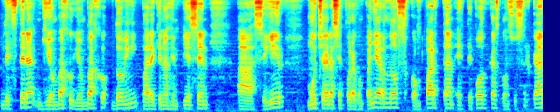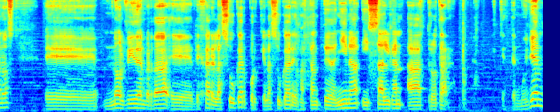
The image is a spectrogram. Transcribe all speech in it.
Dextera-Domini para que nos empiecen a seguir. Muchas gracias por acompañarnos, compartan este podcast con sus cercanos eh, no olviden, ¿verdad?, eh, dejar el azúcar porque el azúcar es bastante dañina y salgan a trotar. Que estén muy bien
